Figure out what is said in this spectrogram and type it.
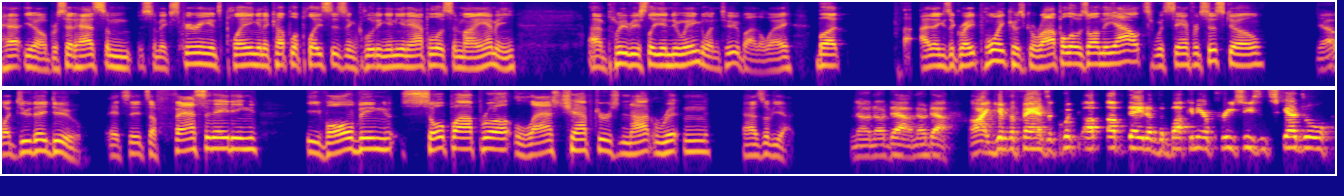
ha, you know, Brissett has some some experience playing in a couple of places, including Indianapolis and Miami, uh, previously in New England too, by the way. But I- I think it's a great point because Garoppolo's on the outs with San Francisco. Yeah. What do they do? It's it's a fascinating, evolving soap opera. Last chapter's not written as of yet. No, no doubt, no doubt. All right, give the fans a quick up, update of the Buccaneer preseason schedule,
